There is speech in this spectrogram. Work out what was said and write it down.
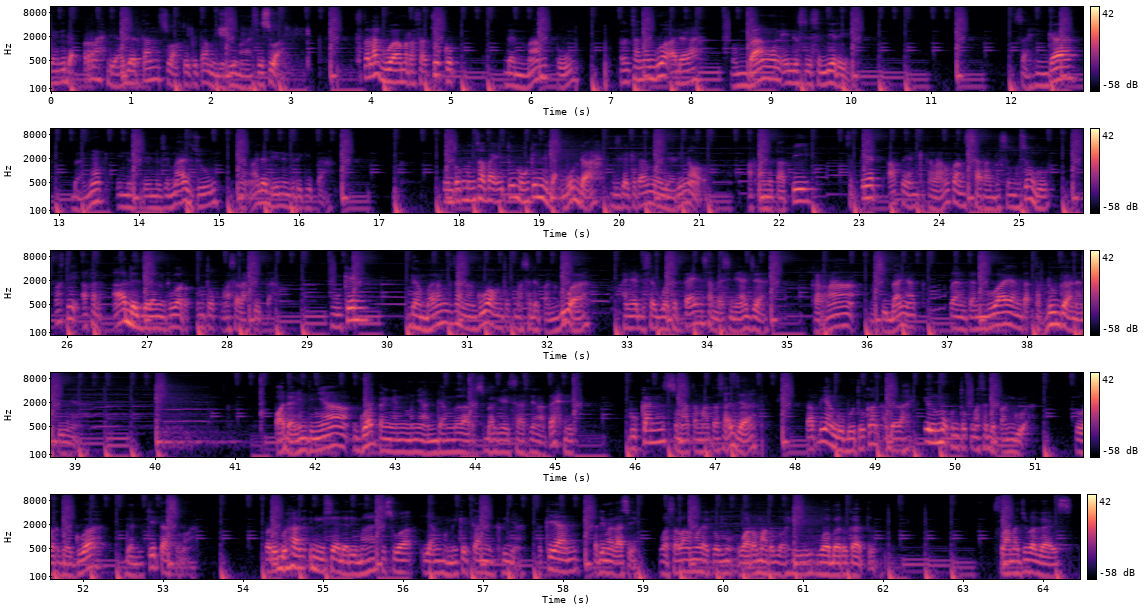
yang tidak pernah diajarkan sewaktu kita menjadi mahasiswa. Setelah gue merasa cukup dan mampu, rencana gue adalah membangun industri sendiri. Sehingga banyak industri-industri maju yang ada di negeri kita. Untuk mencapai itu mungkin tidak mudah jika kita mulai dari nol. Akan tetapi, setiap apa yang kita lakukan secara bersungguh-sungguh, pasti akan ada jalan keluar untuk masalah kita mungkin gambaran rencana gue untuk masa depan gue hanya bisa gue ceritain sampai sini aja. Karena masih banyak plan-plan gue yang tak terduga nantinya. Pada intinya gue pengen menyandang gelar sebagai sarjana teknik bukan semata-mata saja tapi yang gue butuhkan adalah ilmu untuk masa depan gue keluarga gue dan kita semua perubahan Indonesia dari mahasiswa yang memikirkan negerinya. Sekian, terima kasih. Wassalamualaikum warahmatullahi wabarakatuh. Selamat jumpa guys.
